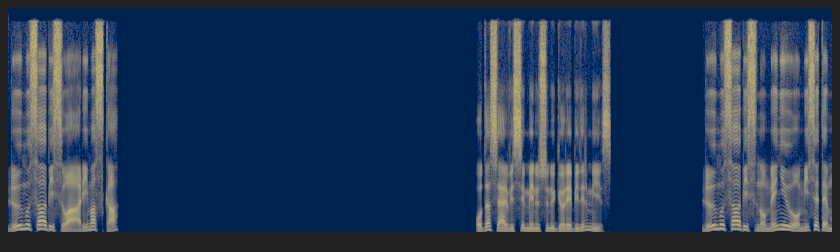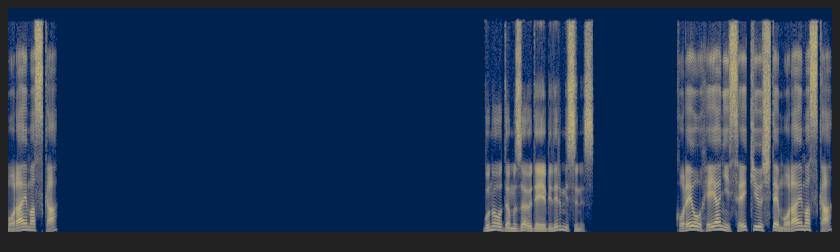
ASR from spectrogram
ルームサービスはありますか Oda servisi menüsünü görebilir miyiz? ルームサービスのメニューを見せてもらえますか Bunu odamıza ödeyebilir misiniz? これを部屋に請求してもらえますか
